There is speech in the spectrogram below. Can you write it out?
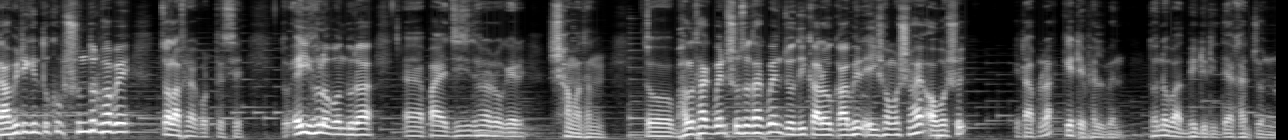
গাভীটি কিন্তু খুব সুন্দরভাবে চলাফেরা করতেছে। তো এই হলো বন্ধুরা পায়ে ঝিঝি ধরা রোগের সমাধান। তো ভালো থাকবেন, সুস্থ থাকবেন। যদি কারও গাভীর এই সমস্যা হয়, অবশ্যই এটা আপনারা কেটে ফেলবেন। ধন্যবাদ ভিডিওটি দেখার জন্য।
